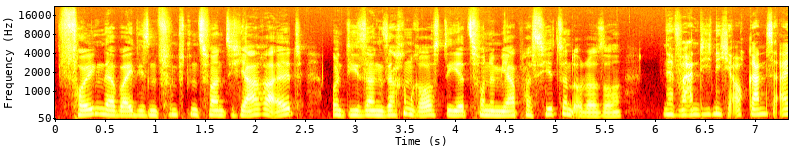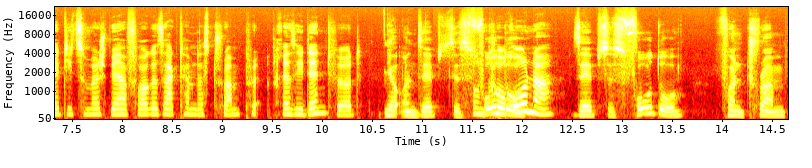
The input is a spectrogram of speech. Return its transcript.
Folgen dabei, die sind 25 Jahre alt und die sagen Sachen raus, die jetzt von einem Jahr passiert sind oder so. Na, waren die nicht auch ganz alt, die zum Beispiel hervorgesagt haben, dass Trump Prä Präsident wird? Ja, und selbst das Und Foto, Corona. selbst das Foto von Trump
